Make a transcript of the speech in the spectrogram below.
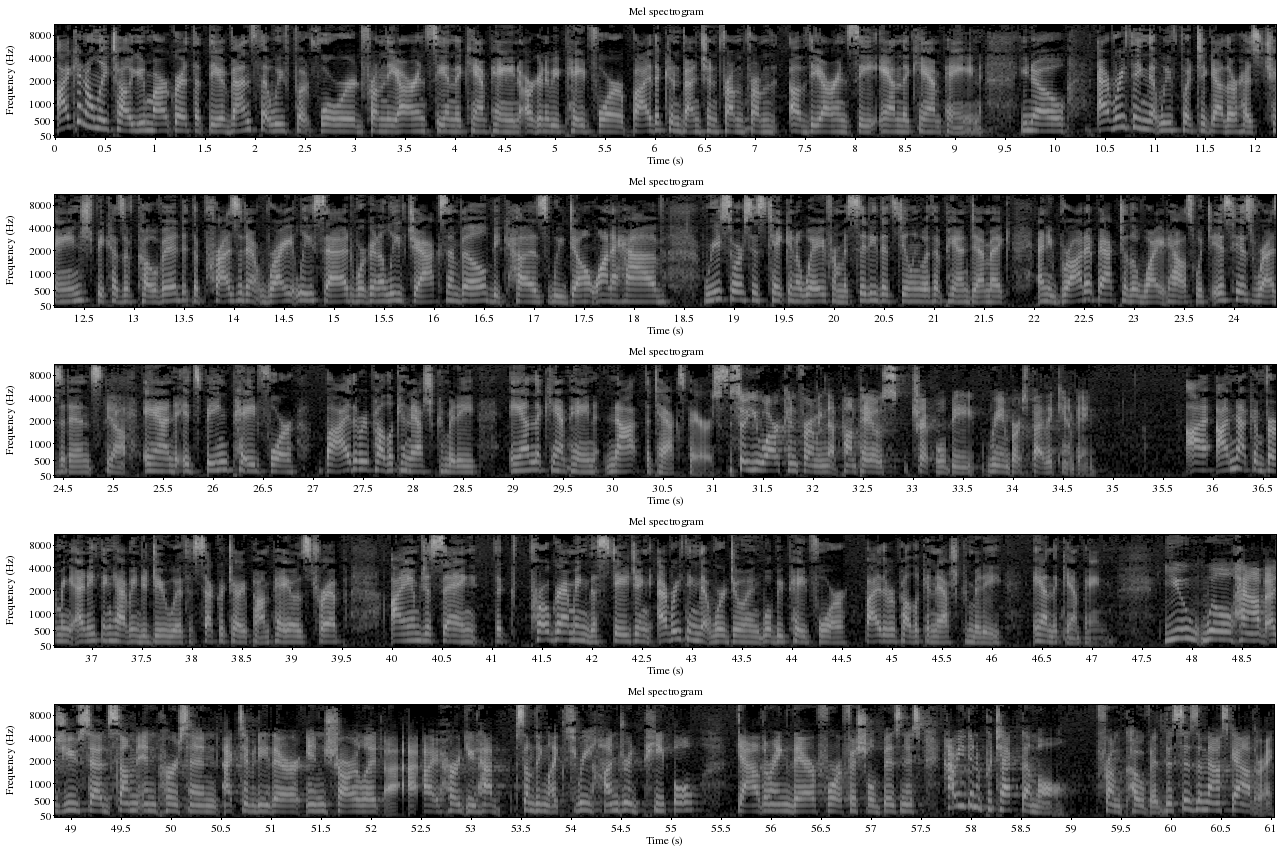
I can only tell you, Margaret, that the events that we've put forward from the RNC and the campaign are going to be paid for by the convention from, from of the RNC and the campaign. You know, everything that we've put together has changed because of COVID. The president rightly said we're going to leave Jacksonville because we don't want to have resources taken away from a city that's dealing with a pandemic. And he brought it back to the White House, which is his residence. Yeah. And it's being paid for by the Republican National Committee and the campaign, not the taxpayers. So you are confirming that Pompeo's trip will be reimbursed by the campaign? I, am not confirming anything having to do with Secretary Pompeo's trip. I am just saying the programming, the staging, everything that we're doing will be paid for by the Republican National Committee and the campaign. You will have, as you said, some in person activity there in Charlotte. I, I heard you'd have something like 300 people gathering there for official business. How are you going to protect them all from COVID? This is a mass gathering.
